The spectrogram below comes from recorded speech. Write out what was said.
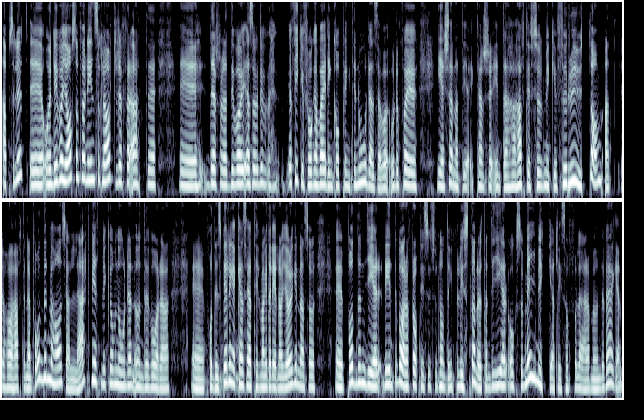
absolut. Eh, och det var jag som förde in såklart, därför att, eh, eh därför att det var, alltså, det, jag fick ju frågan, vad är din koppling till Norden? Så, och då får jag ju erkänna att jag kanske inte har haft det så mycket, förutom att jag har haft den här podden med Hans, jag har lärt mig jättemycket om Norden under våra eh, poddinspelningar, kan jag säga till Magdalena och Jörgen. Alltså, eh, podden ger, det är inte bara förhoppningsvis för någonting för lyssnarna, utan det ger också mig mycket att liksom få lära mig under vägen.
